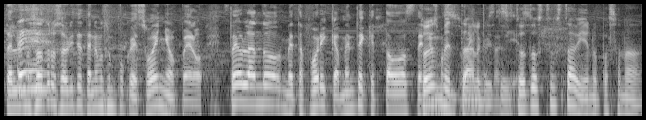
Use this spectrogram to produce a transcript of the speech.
Tal vez Eh. nosotros ahorita tenemos un poco de sueño, pero estoy hablando metafóricamente que todos Todo tenemos es mental, sueños, así Todo, es. todo está bien, no pasa nada.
